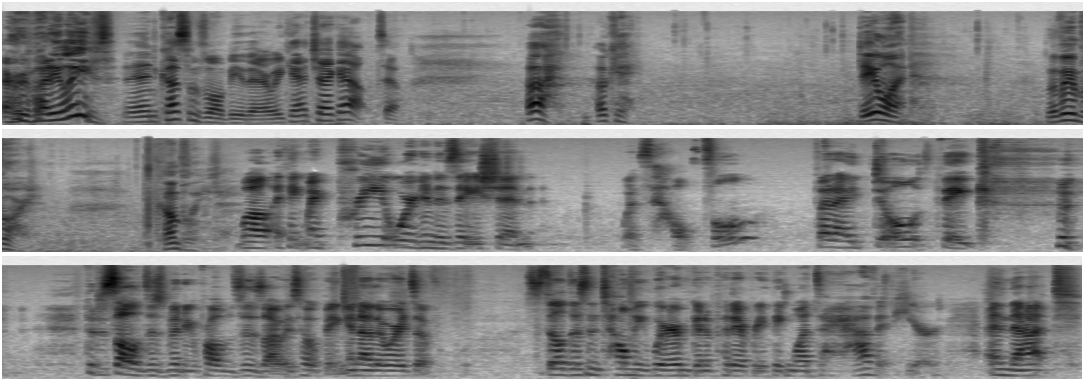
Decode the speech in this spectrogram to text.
everybody leaves and customs won't be there. We can't check out. So, ah, okay. Day one, moving aboard, complete. Well, I think my pre organization was helpful, but I don't think that it solved as many problems as I was hoping. In other words, it still doesn't tell me where I'm going to put everything once I have it here. And that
